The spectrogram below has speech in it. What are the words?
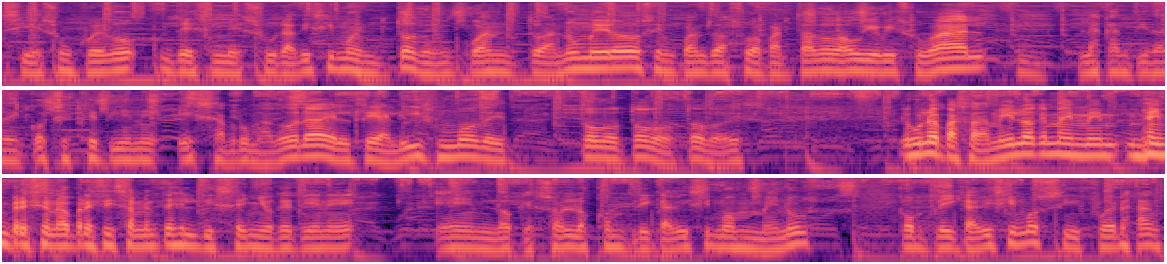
sí es un juego desmesuradísimo en todo, en cuanto a números, en cuanto a su apartado audiovisual, la cantidad de coches que tiene es abrumadora, el realismo de todo, todo, todo. Es, es una pasada. A mí lo que me, me, ha impresionado precisamente es el diseño que tiene en lo que son los complicadísimos menús. Complicadísimos si fueran,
